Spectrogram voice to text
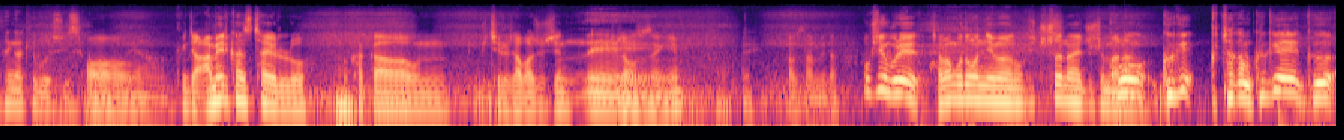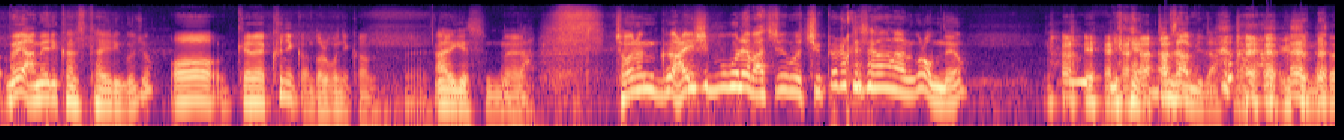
생각해 볼 수 있을 것 어, 같고요. 굉장히 American 스타일로 가까운 위치를 잡아주신 네. 조장 선생님. 네, 감사합니다. 혹시 우리 자방고등원님은 혹시 추천해 주실 만한? 그 그게 잠깐만 그게 그 왜 American 스타일인 거죠? 어, 걔네 크니까 넓으니까. 네. 알겠습니다. 저는 그 아이씨 부근의 맛집은 지금 뾰족하게 생각나는 건 없네요. 예, 감사합니다. 알겠습니다.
